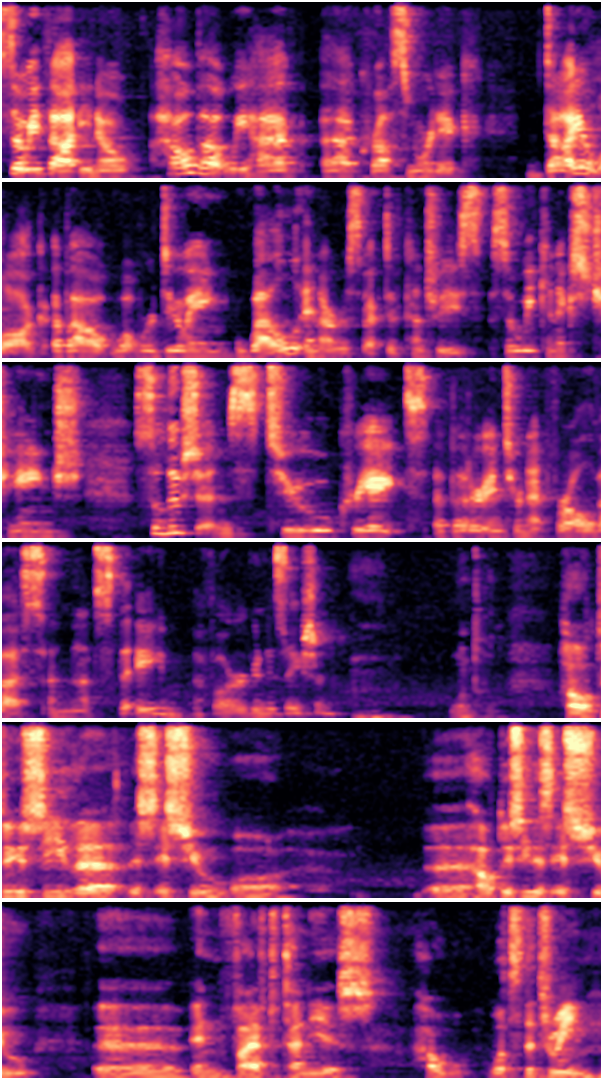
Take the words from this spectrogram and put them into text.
So we thought, you know, how about we have a cross Nordic dialogue about what we're doing well in our respective countries so we can exchange solutions to create a better internet for all of us and that's the aim of our organization. Mm, wonderful. How do you see the this issue or uh, how do you see this issue uh, in five to ten years? How what's the dream?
